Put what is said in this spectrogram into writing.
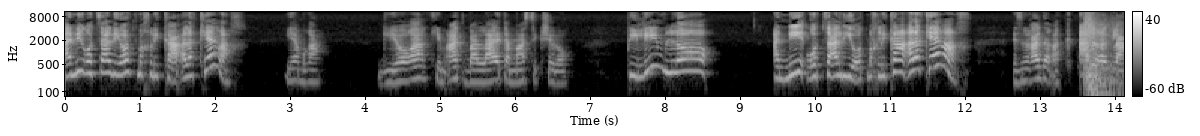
אני רוצה להיות מחליקה על הקרח, היא אמרה. גיורא כמעט בלע את המאסטיק שלו. פילים לא... אני רוצה להיות מחליקה על הקרח. אזמרלדה רקעה ברגלה,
